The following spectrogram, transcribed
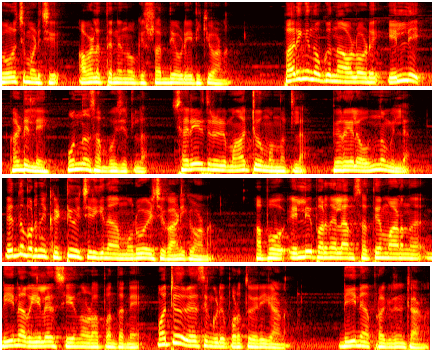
തോർച്ചു മടിച്ച് അവളെ തന്നെ നോക്കി ശ്രദ്ധയോടെ ഇരിക്കുവാണ്. പരിങ്ങി നോക്കുന്ന അവളോട് എല്ലി കണ്ടില്ലേ? ഒന്നും സംഭവിച്ചിട്ടില്ല. ശരീരത്തിനൊരു മാറ്റവും വന്നിട്ടില്ല. വിറയിലോ ഒന്നുമില്ല എന്ന് പറഞ്ഞ് കെട്ടിവെച്ചിരിക്കുന്ന ആ മുറിവഴിച്ച് കാണിക്കുവാണ്. അപ്പോൾ എല്ലി പറഞ്ഞെല്ലാം സത്യമാണെന്ന് ഡീന റിയലൈസ് ചെയ്യുന്നതോടൊപ്പം തന്നെ മറ്റൊരു രഹസ്യം കൂടി പുറത്തു വരികയാണ്. ഡീന പ്രഗ്നന്റ് ആണ്.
